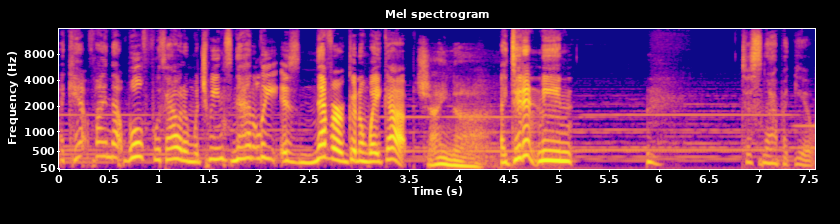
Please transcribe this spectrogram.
I can't find that wolf without him, which means Natalie is never gonna wake up. Jaina. I didn't mean to snap at you.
